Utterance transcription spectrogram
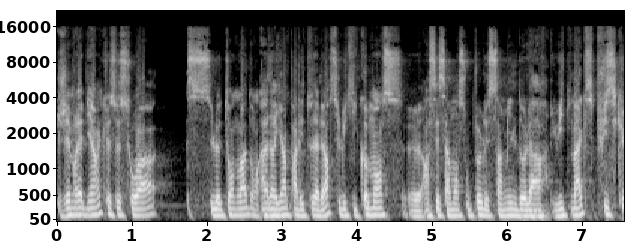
j'aimerais bien que ce soit le tournoi dont Adrien parlait tout à l'heure, celui qui commence euh, incessamment sous peu le 5000 dollars 8 max, puisque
